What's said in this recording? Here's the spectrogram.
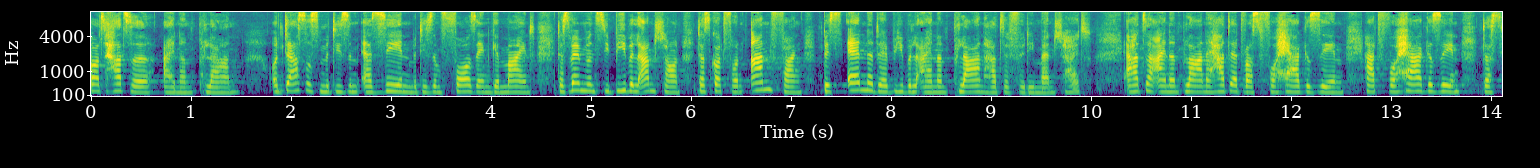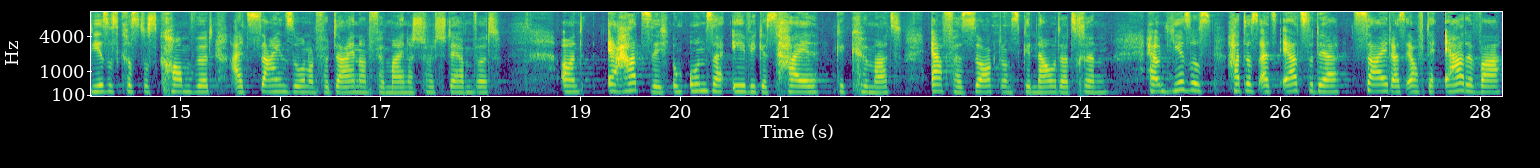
Gott hatte einen Plan. Und das ist mit diesem Ersehen, mit diesem Vorsehen gemeint, dass wenn wir uns die Bibel anschauen, dass Gott von Anfang bis Ende der Bibel einen Plan hatte für die Menschheit. Er hatte einen Plan, er hat etwas vorhergesehen. Er hat vorhergesehen, dass Jesus Christus kommen wird als sein Sohn und für deine und für meine Schuld sterben wird. Und er hat sich um unser ewiges Heil gekümmert. Er versorgt uns genau da drin. Herr, und Jesus hat es, als er zu der Zeit, als er auf der Erde war,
